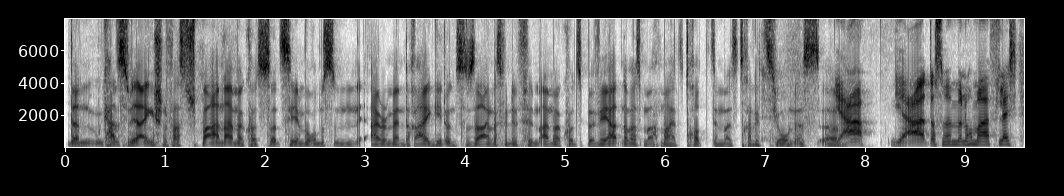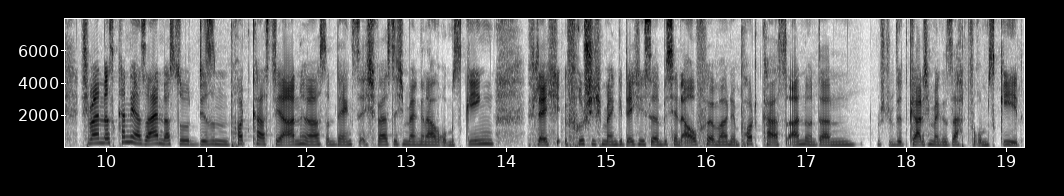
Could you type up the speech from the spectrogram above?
dann kannst du dir eigentlich schon fast sparen, einmal kurz zu erzählen, worum es in Iron Man 3 geht und zu sagen, dass wir den Film einmal kurz bewerten, aber das machen wir jetzt trotzdem, weil es Tradition ist. Ähm, Ja, ja, das wollen wir nochmal vielleicht. Ich meine, es kann ja sein, dass du diesen Podcast dir anhörst und denkst, ich weiß nicht mehr genau, worum es ging. Vielleicht frische ich mein Gedächtnis ein bisschen auf, höre mal den Podcast an und dann wird gar nicht mehr gesagt, worum es geht.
